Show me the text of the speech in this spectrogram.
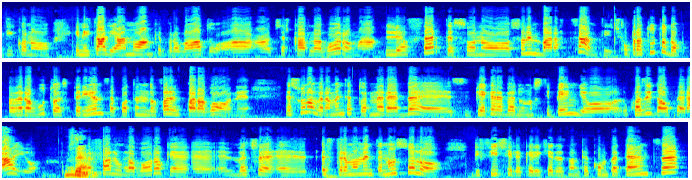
dicono in Italia hanno anche provato a, a cercare lavoro, ma le offerte sono, sono imbarazzanti, soprattutto dopo aver avuto esperienze potendo fare il paragone. Nessuno veramente tornerebbe e si piegherebbe ad uno stipendio quasi da operaio Sì. per fare un lavoro che invece è estremamente non solo difficile, che richiede tante competenze,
